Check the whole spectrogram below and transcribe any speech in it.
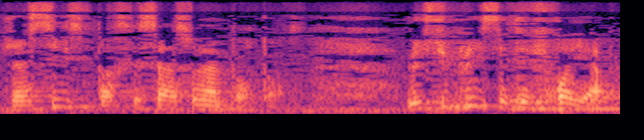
J'insiste parce que ça a son importance. Le supplice est effroyable.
